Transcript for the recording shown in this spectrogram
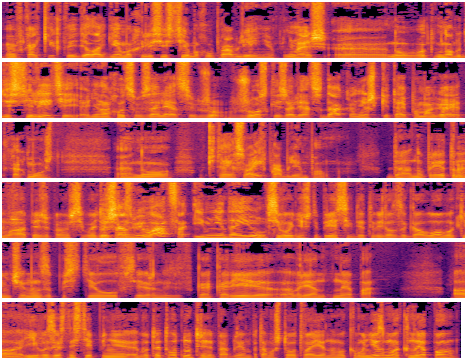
в каких-то идеологемах или системах управления, понимаешь? Э, ну, вот много десятилетий они находятся в изоляции, в жесткой изоляции. Да, конечно, Китай помогает, как может, э, но у Китая своих проблем полно. Да, но при этом, Понимаешь? опять же, по-моему, сегодня... То есть развиваться им не дают. В сегодняшней прессе где-то видел заголовок, Ким Чен Ын запустил в Северной в Корее э, вариант НЭПа. Mm. И в известной степени вот это вот внутренняя проблема, потому что от военного коммунизма к НЭПу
